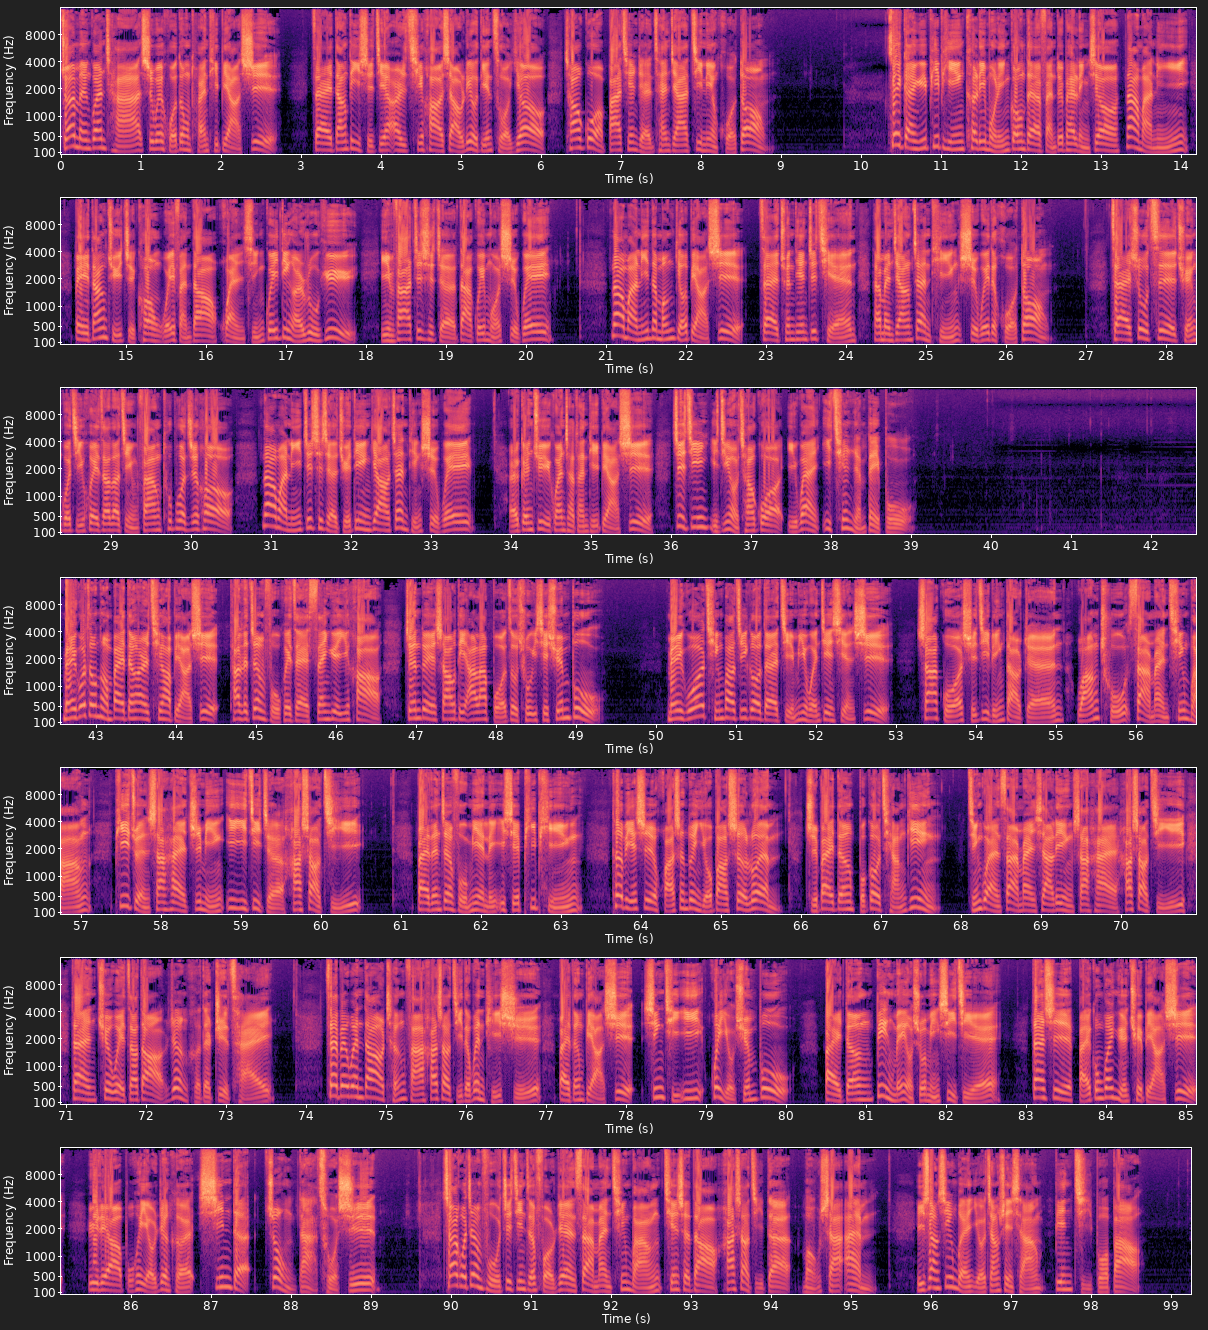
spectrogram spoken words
专门观察示威活动团体表示。在当地时间二十七号下午六点左右，超过八千人参加纪念活动。最敢于批评克里姆林宫的反对派领袖纳马尼被当局指控违反到缓刑规定而入狱，引发支持者大规模示威。纳马尼的盟友表示，在春天之前，他们将暂停示威的活动。在数次全国集会遭到警方突破之后。纳瓦尼支持者决定要暂停示威，而根据观察团体表示，至今已经有超过一万一千人被捕。美国总统拜登二十七号表示，他的政府会在三月一号针对沙地阿拉伯做出一些宣布。美国情报机构的解密文件显示，沙国实际领导人王储萨尔曼亲王批准杀害知名异议记者哈绍吉。拜登政府面临一些批评，特别是《华盛顿邮报》社论指拜登不够强硬。尽管萨尔曼下令杀害哈绍吉，但却未遭到任何的制裁。在被问到惩罚哈绍吉的问题时，拜登表示星期一会有宣布。拜登并没有说明细节，但是白宫官员却表示预料不会有任何新的重大措施。沙国政府至今则否认萨尔曼亲王牵涉到哈少吉的谋杀案。以上新闻由张顺祥编辑播报。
